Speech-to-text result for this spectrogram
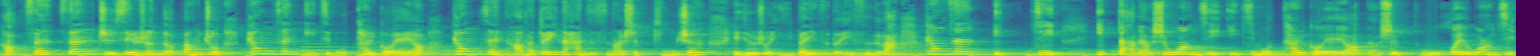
好，三三直先生的帮助，평생잊지못할거예 요， 평 생， 好，它对应的汉字词呢是平生，也就是说一辈子的意思，对吧？평생잊 지， 一打表示忘记，잊지못할거예 요， 表示不会忘记，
